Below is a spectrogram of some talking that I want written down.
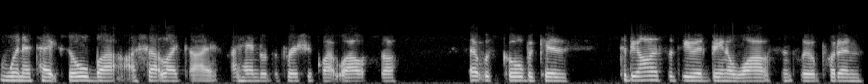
winner takes all, but I felt like I, I handled the pressure quite well. So that was cool because, to be honest with you, it had been a while since we were put in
